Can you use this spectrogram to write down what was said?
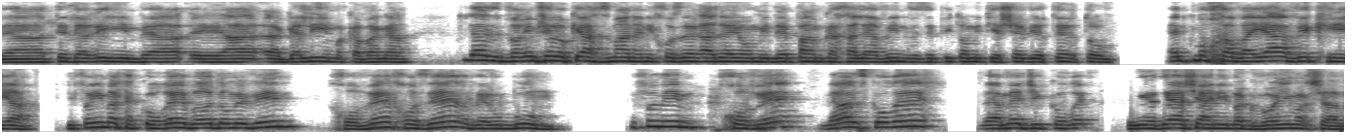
והתדרים, והגלים, הכוונה. אתה יודע, זה דברים שלוקח זמן, אני חוזר עד היום מדי פעם ככה להבין, וזה פתאום מתיישב יותר טוב. אין כמו חוויה וקריאה. לפעמים אתה קורא ועוד לא מבין, חווה, חוזר, והוא בום. לפעמים חווה, ואז קורא, והמג'יק קורה. אני יודע שאני בגבוהים עכשיו.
